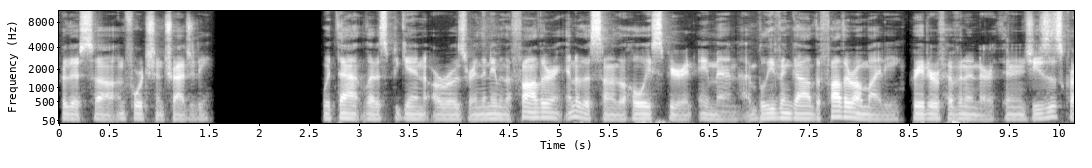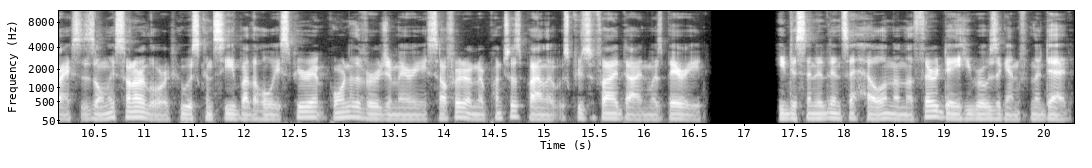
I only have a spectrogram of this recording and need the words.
for this uh, unfortunate tragedy. With that, let us begin our rosary in the name of the Father, and of the Son, and of the Holy Spirit. Amen. I believe in God, the Father Almighty, creator of heaven and earth, and in Jesus Christ, his only Son, our Lord, who was conceived by the Holy Spirit, born of the Virgin Mary, suffered under Pontius Pilate, was crucified, died, and was buried he descended into hell, and on the third day he rose again from the dead.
